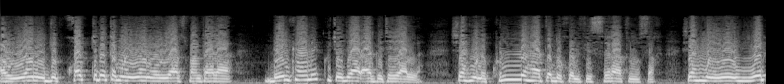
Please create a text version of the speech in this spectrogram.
أو يوم يجب خطة تما يوان ويا سبحانه وتعالى. دين كاني كتجار أجي تجار شيخ من كلها تدخل في الصراط المستقيم. شيخ من يجب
